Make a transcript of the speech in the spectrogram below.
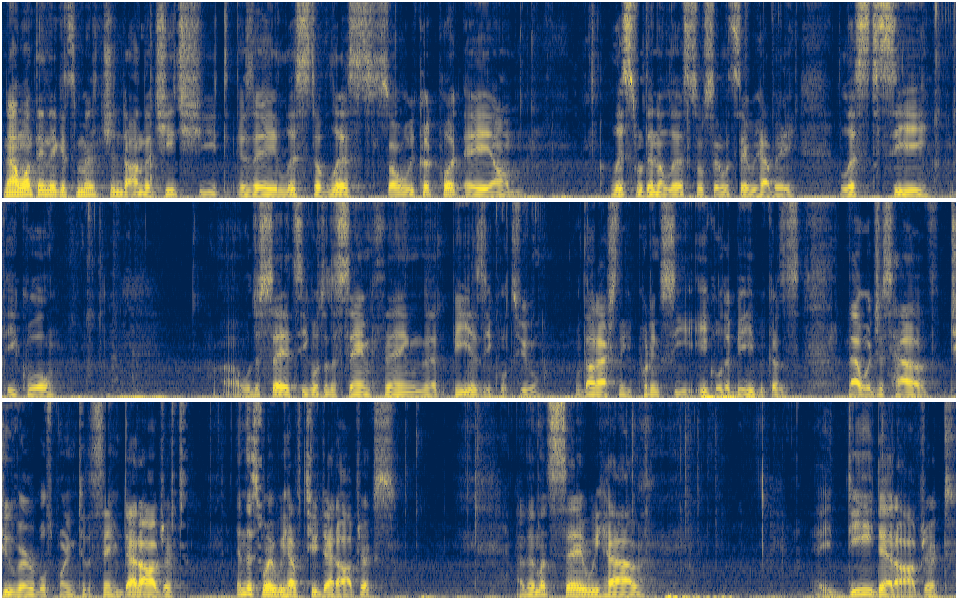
Now, one thing that gets mentioned on the cheat sheet is a list of lists. So we could put a um, list within a list. So, so let's say we have a list C equal, uh, we'll just say it's equal to the same thing that B is equal to without actually putting C equal to B because that would just have two variables pointing to the same data object. In this way, we have two data objects. And then let's say we have a D data object.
